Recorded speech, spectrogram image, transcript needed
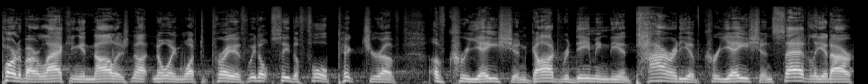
Part of our lacking in knowledge, not knowing what to pray, is we don't see the full picture of, of creation, God redeeming the entirety of creation. Sadly, in our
